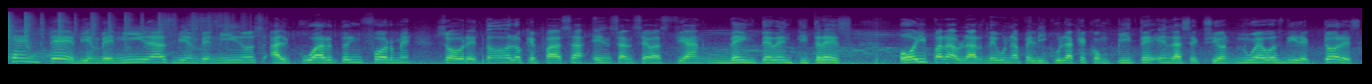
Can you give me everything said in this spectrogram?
gente, bienvenidas, bienvenidos al cuarto informe sobre todo lo que pasa en San Sebastián 2023. Hoy para hablar de una película que compite en la sección Nuevos Directores.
